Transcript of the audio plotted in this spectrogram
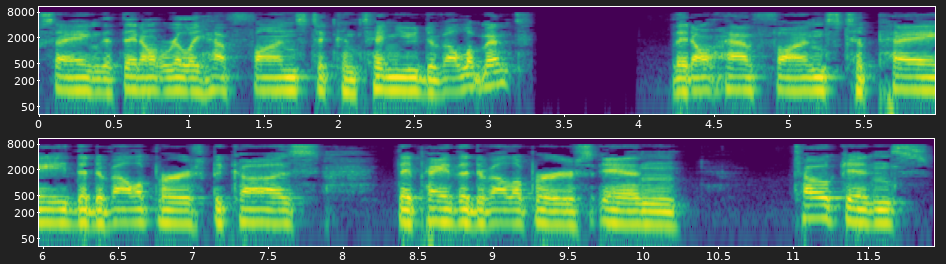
saying that they don't really have funds to continue development. They don't have funds to pay the developers because they pay the developers in tokens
